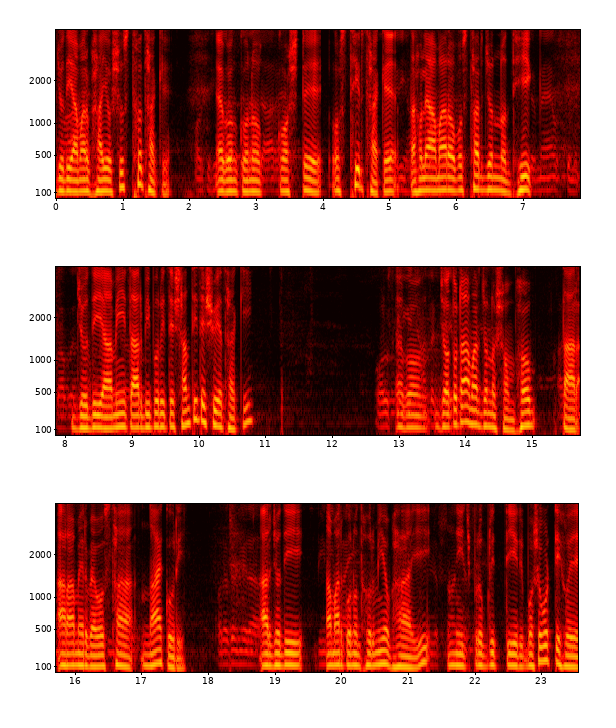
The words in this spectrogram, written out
যদি আমার ভাই অসুস্থ থাকে এবং কোনো কষ্টে অস্থির থাকে, তাহলে আমার অবস্থার জন্য ধিক। যদি আমি তার বিপরীতে শান্তিতে শুয়ে থাকি এবং যতটা আমার জন্য সম্ভব তার আরামের ব্যবস্থা না করি। আর যদি আমার কোনো ধর্মীয় ভাই নিজ প্রবৃত্তির বশবর্তী হয়ে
